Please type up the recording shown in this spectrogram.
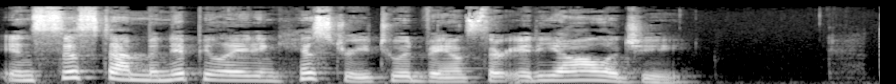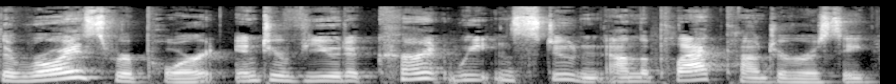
insist on manipulating history to advance their ideology. The Roys report interviewed a current Wheaton student on the plaque controversy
